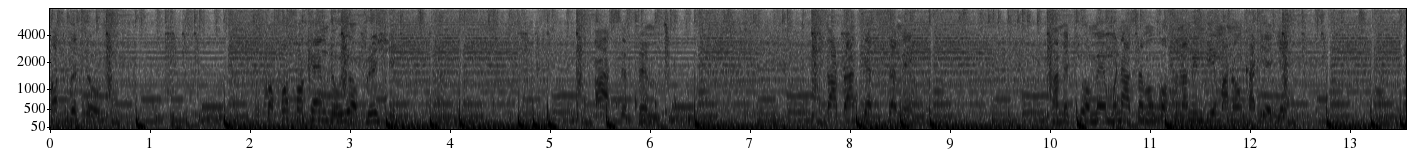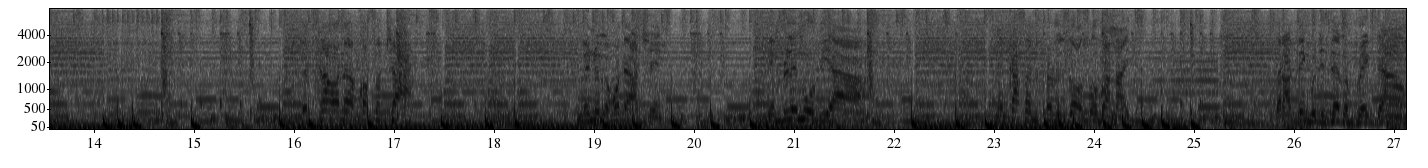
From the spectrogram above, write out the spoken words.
hospitals nkɔfɔ sɔ candle yɛ operation. A se fem sɛ aberanteɛ te sɛ me na mete ɔma mu na asɛm nkɔ so na membie ma no nka deɛ nyɛ bɛtena hɔ na ɛkɔ so menu me ho daakye memblame obiaa menkasa mepɛ results overnight. But i think we deserve a breakdown.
